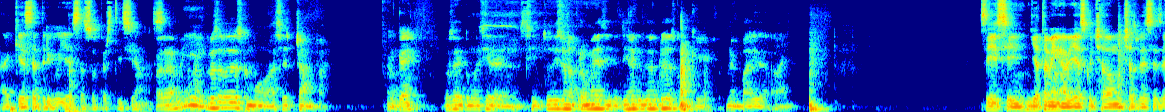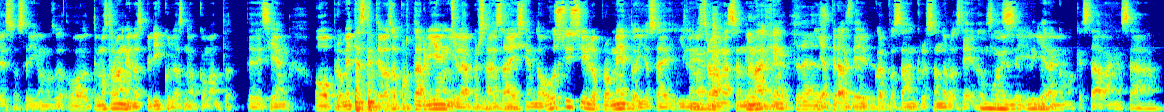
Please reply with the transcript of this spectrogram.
¿a qué se atribuye esa superstición? Para mí, cruzar los dedos es como hacer champa. ¿Ok? O sea, como eh, si tú dices una promesa y te tienes que cruzar, es como que no invalida la vaina. Sí, sí, yo también había escuchado muchas veces de eso, o sea, digamos, o, o te mostraban en las películas, ¿no? Como te- decían, o prometes que te vas a portar bien y la persona estaba diciendo, oh, sí, sí, lo prometo, y, o sea, y le mostraban esa imagen y atrás del cuerpo estaban cruzando los dedos, Como y era como que estaban, o sea,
